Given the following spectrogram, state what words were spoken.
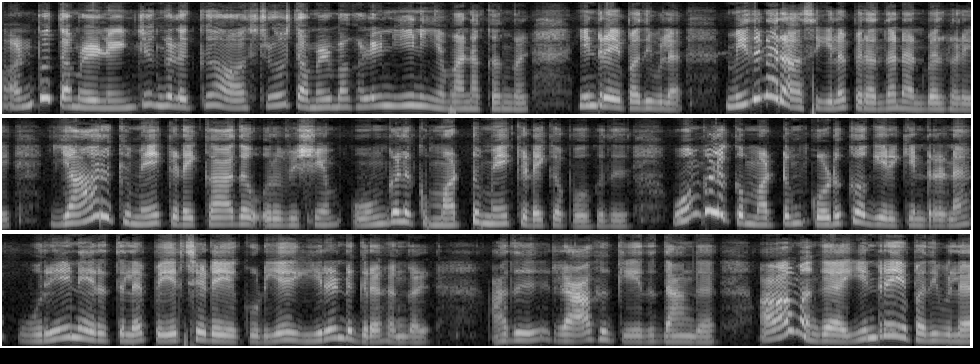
அன்பு தமிழ் நெஞ்சங்களுக்கு ஆஸ்ட்ரோ தமிழ் மகளின் இனிய வணக்கங்கள். இன்றைய பதிவில் மிதுன ராசியில் பிறந்த நண்பர்களே யாருக்குமே கிடைக்காத ஒரு விஷயம் உங்களுக்கு மட்டுமே கிடைக்க போகுது. உங்களுக்கு மட்டும் கொடுக்க இருக்கின்றன ஒரே நேரத்தில் பயிற்சியடையக்கூடிய இரண்டு கிரகங்கள். அது ராகு கேது தாங்க. ஆமாங்க இன்றைய பதிவில்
